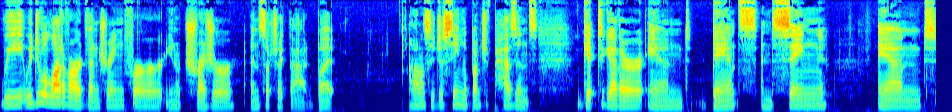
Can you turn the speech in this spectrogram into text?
we we do a lot of our adventuring for you know treasure and such like that, but honestly, just seeing a bunch of peasants get together and dance and sing and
